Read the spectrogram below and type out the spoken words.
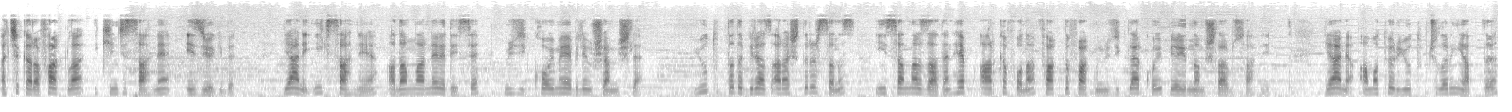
açık ara farkla ikinci sahne eziyor gibi. Yani ilk sahneye adamlar neredeyse müzik koymaya bile üşenmişler. YouTube'da da biraz araştırırsanız insanlar zaten hep arka fona farklı farklı müzikler koyup yayınlamışlar bu sahneyi. Yani amatör YouTube'çuların yaptığı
